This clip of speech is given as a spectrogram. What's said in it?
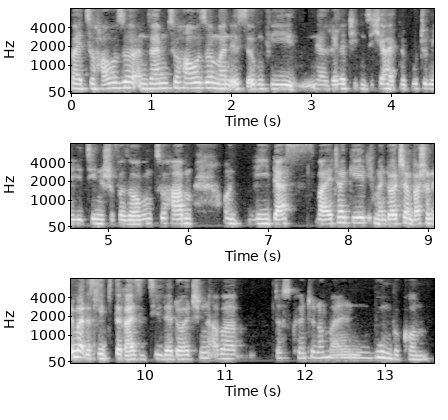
bei zu Hause, an seinem Zuhause. Man ist irgendwie in der relativen Sicherheit, eine gute medizinische Versorgung zu haben. Und wie das weitergeht, ich meine, Deutschland war schon immer das liebste Reiseziel der Deutschen, aber das könnte nochmal einen Boom bekommen.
